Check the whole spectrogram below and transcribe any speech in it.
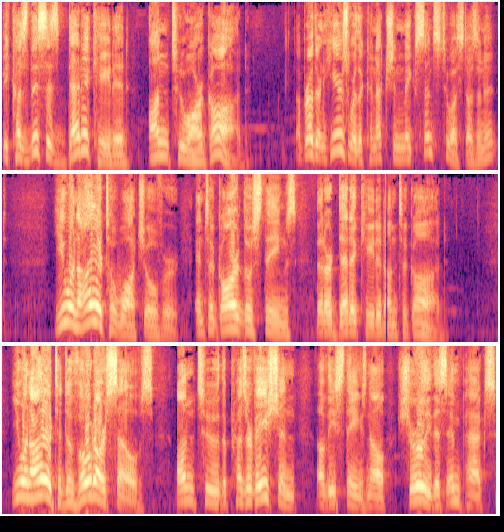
because this is dedicated unto our God. Now, brethren, here's where the connection makes sense to us, doesn't it? You and I are to watch over and to guard those things that are dedicated unto God. You and I are to devote ourselves unto the preservation of these things. Now, surely this impacts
